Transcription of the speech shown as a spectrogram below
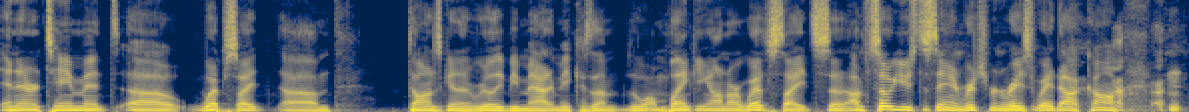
and Entertainment uh, website. Um, Don's gonna really be mad at me because I'm I'm blanking on our website. So I'm so used to saying RichmondRaceway.com.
